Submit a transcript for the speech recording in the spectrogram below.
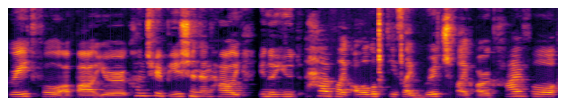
grateful about your contribution and how you know you have like all of these like rich like archival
